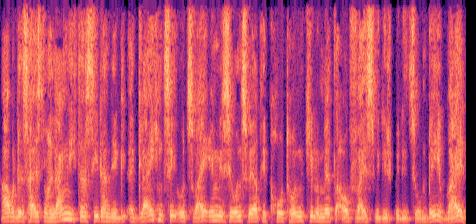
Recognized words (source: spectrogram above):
Aber das heißt noch lange nicht, dass sie dann die gleichen CO2-Emissionswerte pro Tonnenkilometer aufweist wie die Spedition B, weil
